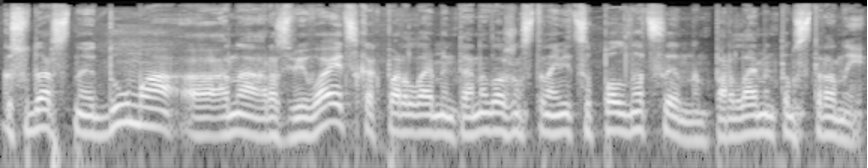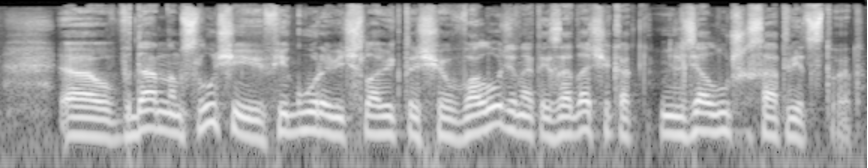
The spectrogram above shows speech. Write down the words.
Государственная Дума, а, она развивается как парламент, и она должна становиться полноценным парламентом страны. Э, в данном случае фигура Вячеслава Викторовича Володина этой задаче как нельзя лучше соответствует.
